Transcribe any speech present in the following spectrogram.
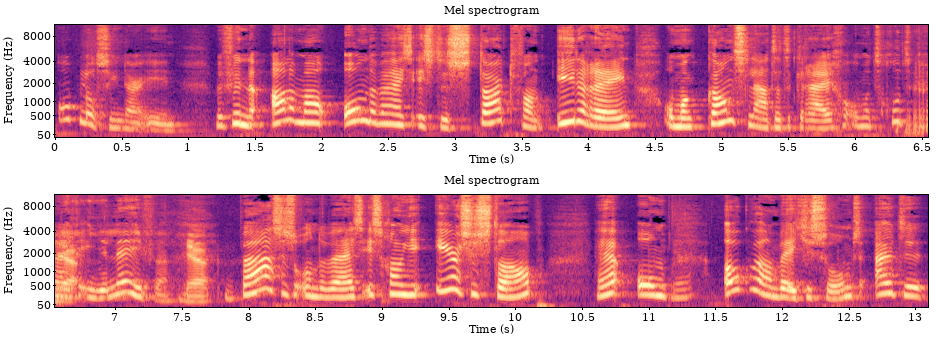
oplossing daarin. We vinden allemaal onderwijs is de start van iedereen om een kans laten te krijgen om het goed te krijgen Ja. in je leven. Ja. Basisonderwijs is gewoon je eerste stap hè, om ook wel een beetje soms uit de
